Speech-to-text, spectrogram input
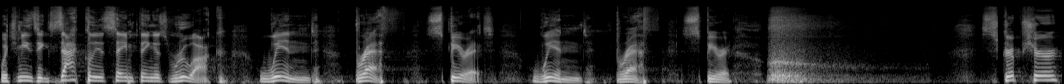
which means exactly the same thing as ruach, wind, breath spirit, wind, breath, spirit. Scripture,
